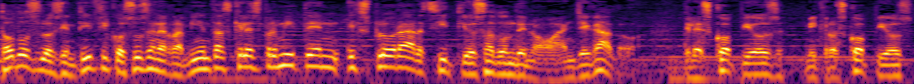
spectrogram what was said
Todos los científicos usan herramientas que les permiten explorar sitios a donde no han llegado. Telescopios, microscopios,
